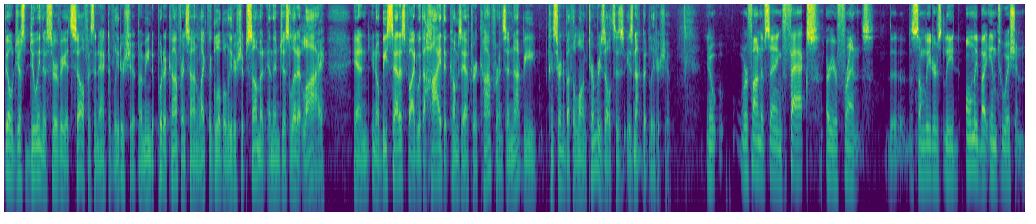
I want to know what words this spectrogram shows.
Bill, just doing the survey itself is an act of leadership. I mean, to put a conference on like the Global Leadership Summit and then just let it lie and you know be satisfied with a high that comes after a conference and not be concerned about the long-term results is, is not good leadership. You know, we're fond of saying facts are your friends. The, the, some leaders lead only by intuition,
